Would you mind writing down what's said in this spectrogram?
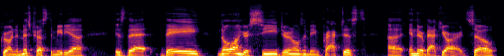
grown to mistrust the media is that they no longer see journalism being practiced uh, in their backyard. So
